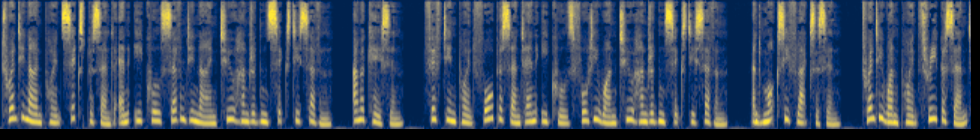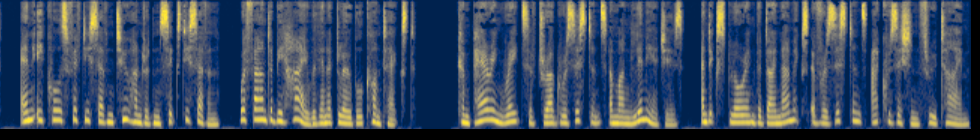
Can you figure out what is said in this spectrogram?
29.6% N equals 79 267, amikacin, 15.4% N equals 41 267, and moxifloxacin, 21.3%, N equals 57 267, were found to be high within a global context. Comparing rates of drug resistance among lineages and exploring the dynamics of resistance acquisition through time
